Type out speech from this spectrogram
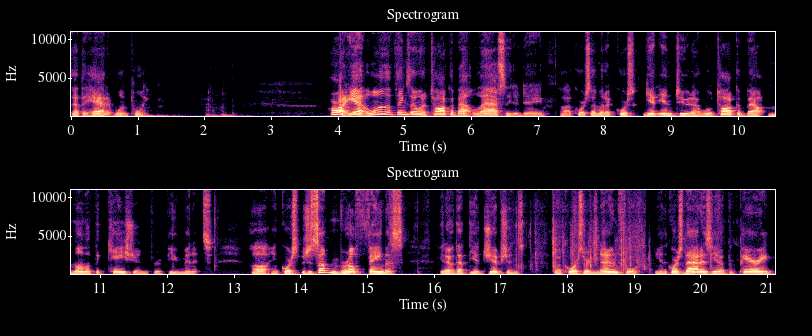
that they had at one point. All right, yeah. One of the things I want to talk about lastly today, uh, of course, I'm going to, of course, get into, and I will talk about mummification for a few minutes. Uh, and of course, which is something real famous, you know, that the Egyptians, of course, are known for. And of course, that is, you know, preparing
